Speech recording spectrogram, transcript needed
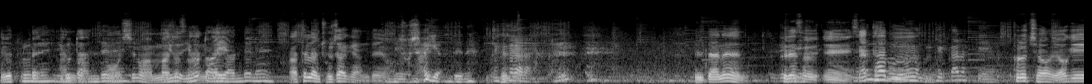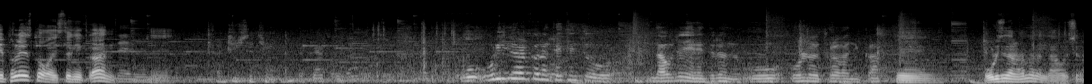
이것도 그러네. 빼- 이것도 안 되네. 어, 신호 안 맞아서 이거, 이것도 안 아예 돼. 안 되네. 아틀란 조작이 안 돼요. 네. 조작이 안 되네. 일단은 그래서 예, 핸드폰은 셋탑은 그렇게 깔았대요. 그렇죠. 여기 플레이스토어가 있으니까 네 네. 예. 벤티지 세팅인데? 그렇게 할 거예요. 뭐 오리지널 거는 대신 또 나오죠 얘네들은 오, 올로 들어가니까 예. 오리지널 하면은 나오죠.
